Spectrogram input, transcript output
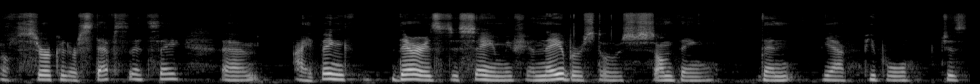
of circular steps, let's say, um, I think there is the same. If your neighbor stores something, then yeah, people just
